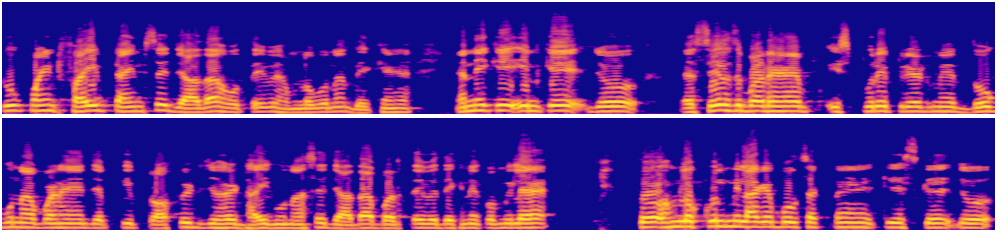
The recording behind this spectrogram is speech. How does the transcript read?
2.5 टाइम से ज़्यादा होते हुए हम लोगों ने देखे हैं। यानी कि इनके जो सेल्स बढ़े हैं, इस पूरे पीरियड में दो गुना बढ़े हैं, जबकि प्रॉफिट जो है ढाई गुना से ज़्यादा बढ़ते हुए देखने को मिले हैं। तो हम लोग कुल मिला के बोल सकते हैं कि इसके जो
